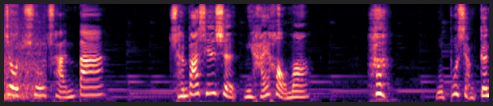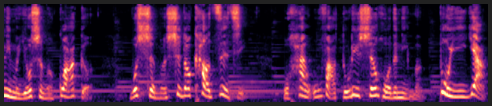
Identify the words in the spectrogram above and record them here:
救出船八。船八先生，你还好吗？哼，我不想跟你们有什么瓜葛。我什么事都靠自己。我和无法独立生活的你们不一样。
